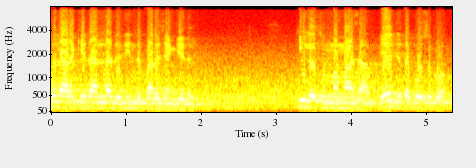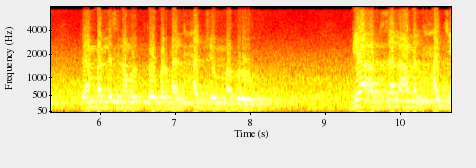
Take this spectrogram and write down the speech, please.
تعالی رکه دا الله د دین لپاره جنگیدل قیل ثم ماذا بیا چې تاسو کو پیغمبر علیہ السلام تو فرمایل حج مبرور بیا افضل عمل حج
